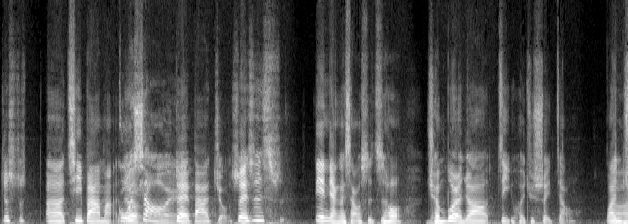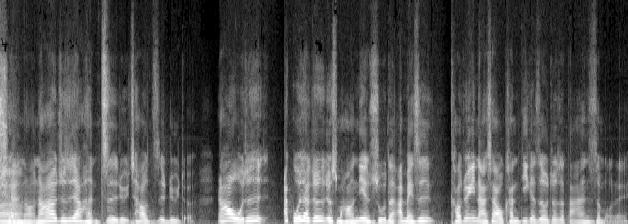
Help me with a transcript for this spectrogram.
就是呃七八嘛，国小哎，对八九，所以是念两个小时之后，全部人就要自己回去睡觉，完全哦，然后就是要很自律，超自律的。然后我就是啊，国小就是有什么好念书的啊，每次考卷一拿下，我看第一个字我就知道答案是什么嘞。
